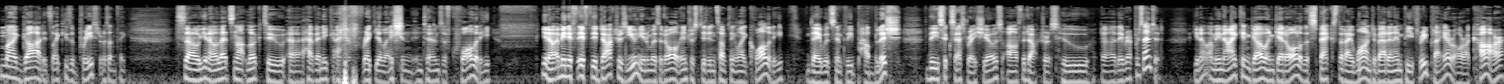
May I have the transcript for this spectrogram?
my God, it's like he's a priest or something. So, you know, let's not look to uh, have any kind of regulation in terms of quality. You know, I mean, if, if the doctors' union was at all interested in something like quality, they would simply publish the success ratios of the doctors who uh, they represented. You know, I mean, I can go and get all of the specs that I want about an MP3 player or a car,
